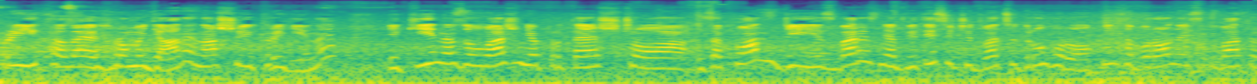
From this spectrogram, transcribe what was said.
приїхали громадяни нашої країни, які на зауваження про те, що закон діє з березня 2022 року, забороною співати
